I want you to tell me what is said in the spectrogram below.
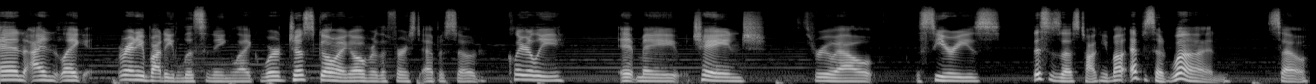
And I like for anybody listening, like we're just going over the first episode. Clearly, it may change throughout the series. This is us talking about episode one. So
